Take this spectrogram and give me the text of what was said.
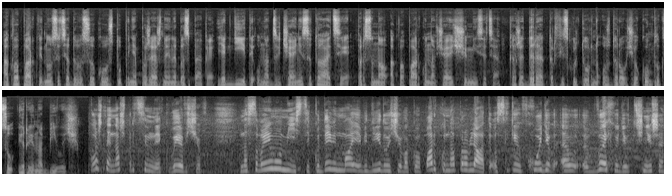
Аквапарк відноситься до високого ступеня пожежної небезпеки. Як діяти у надзвичайній ситуації? Персонал аквапарку навчають щомісяця, каже директор фізкультурно-оздоровчого комплексу Ірина Білич. Кожен наш працівник вивчив на своєму місці, куди він має відвідувачів аквапарку направляти, оскільки входів ев- виходів, точніше,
